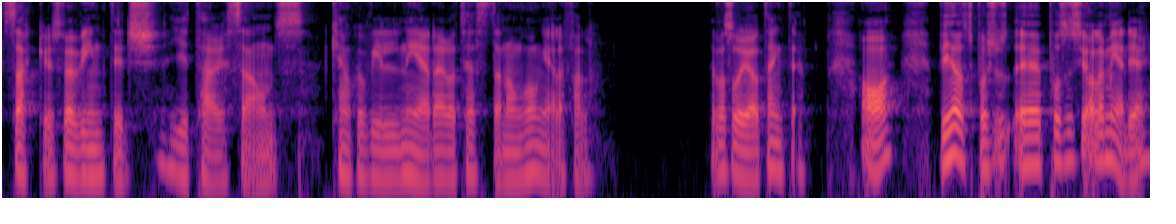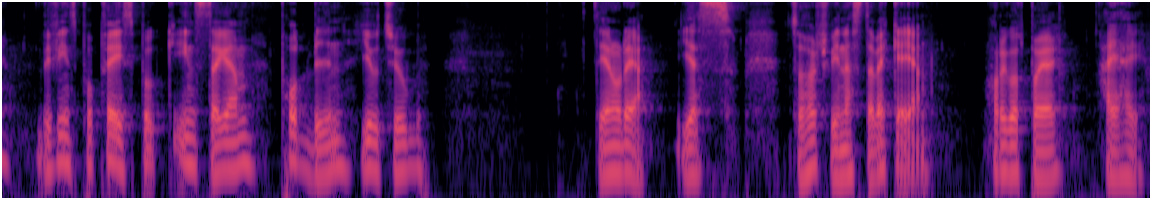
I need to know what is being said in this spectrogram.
suckers för vintage gitarrsounds kanske vill ner där och testa någon gång i alla fall. Det var så jag tänkte. Ja, vi hörs på, eh, på sociala medier. Vi finns på Facebook, Instagram, Podbean, YouTube. Det är nog det. Yes. Så hörs vi nästa vecka igen. Ha det gott på er. Hej hej.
